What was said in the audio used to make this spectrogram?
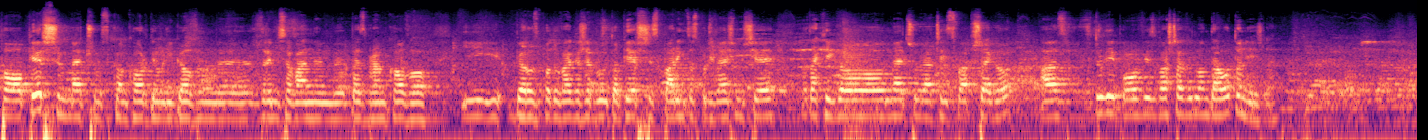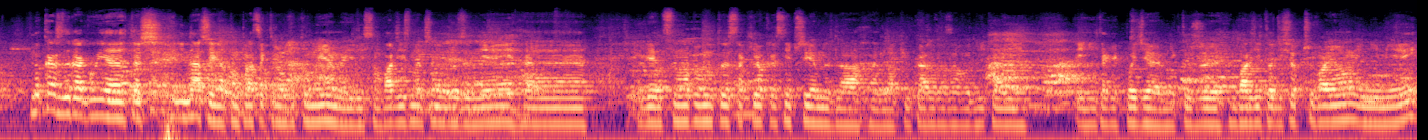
po pierwszym meczu z Concordią ligowym e, zremisowanym bezbramkowo i biorąc pod uwagę, że był to pierwszy sparring, to spodziewaliśmy się no, takiego meczu raczej słabszego, a w drugiej połowie zwłaszcza wyglądało to nieźle. No każdy reaguje też inaczej na tą pracę, którą wykonujemy. Jedni są bardziej zmęczeni, drudzy mniej. E, więc no na pewno to jest taki okres nieprzyjemny dla, dla piłkarza, dla zawodnika i, i tak jak powiedziałem, niektórzy bardziej to dziś odczuwają, inni mniej.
